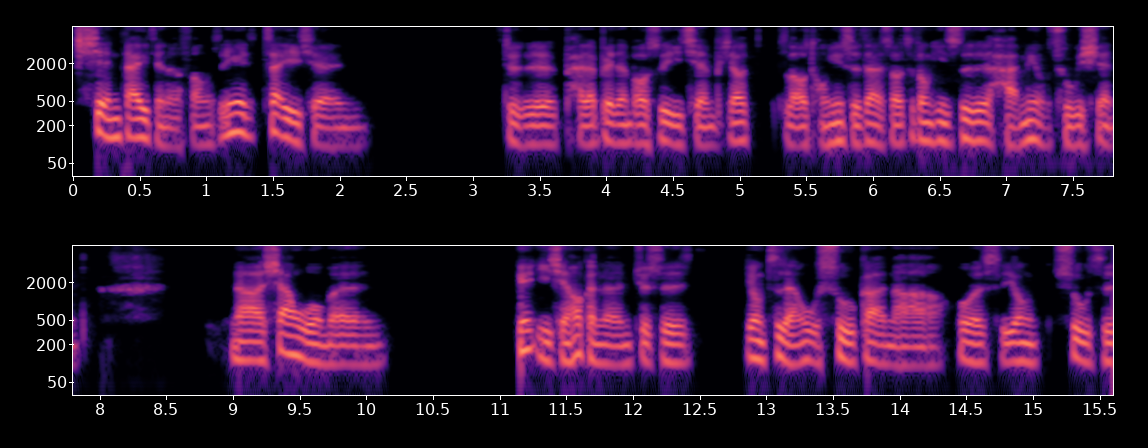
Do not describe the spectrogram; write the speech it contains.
现代一点的方式。因为在以前，就是排在背单包是以前比较老统一时代的时候，这东西是还没有出现的。那像我们，因为以前的话可能就是。用自然物树干啊，或者是用树枝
